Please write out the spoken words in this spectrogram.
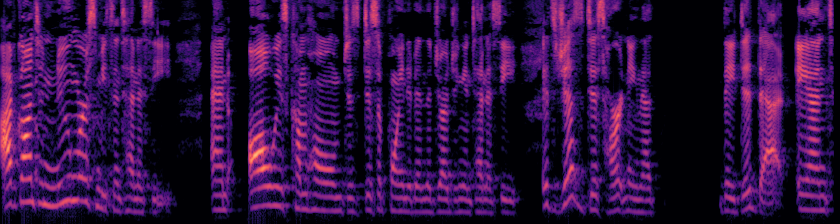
I've gone to numerous meets in Tennessee and always come home just disappointed in the judging in Tennessee. It's just disheartening that they did that. And,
